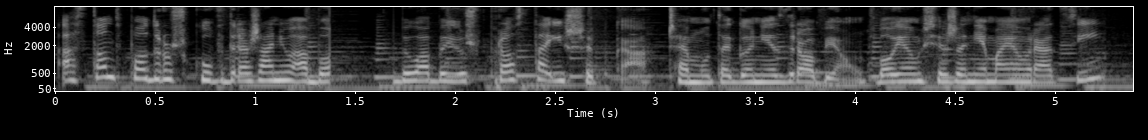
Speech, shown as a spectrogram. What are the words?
a stąd podróż ku wdrażaniu aborcji byłaby już prosta i szybka. Czemu tego nie zrobią? Boją się, że nie mają racji?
